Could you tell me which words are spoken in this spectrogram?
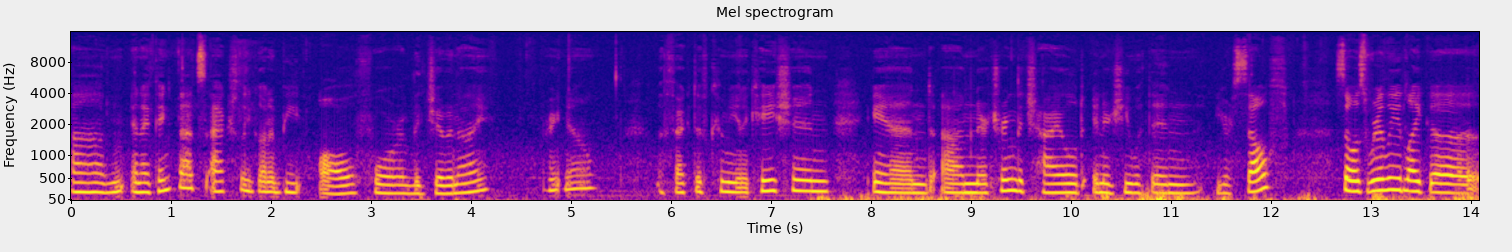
Um, and I think that's actually going to be all for the Gemini right now. Effective communication and um, nurturing the child energy within yourself. So it's really like a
